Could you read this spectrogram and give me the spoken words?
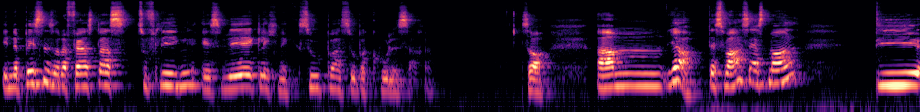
in der Business oder First Class zu fliegen, ist wirklich eine super, super coole Sache. So, ähm, ja, das war es erstmal. Die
